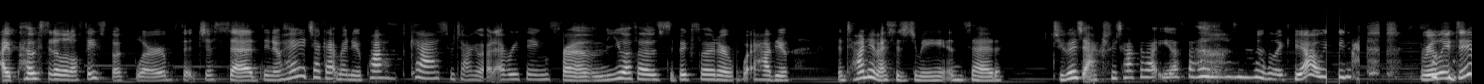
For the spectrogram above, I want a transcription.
I posted a little Facebook blurb that just said, you know, hey, check out my new podcast. We talk about everything from UFOs to Bigfoot or what have you. And Tanya messaged me and said, do you guys actually talk about UFOs? Like, yeah, we really do.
